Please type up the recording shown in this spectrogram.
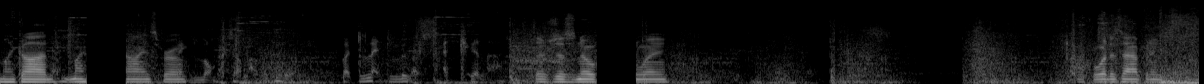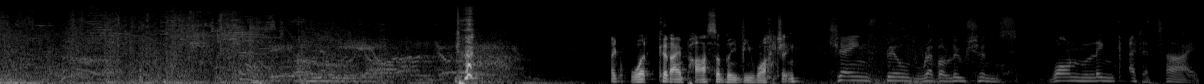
My god, my eyes, bro. Locked up a boy, but let loose a killer. There's just no way. Like, what is happening? like, what could I possibly be watching? Chains build revolutions, one link at a time.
